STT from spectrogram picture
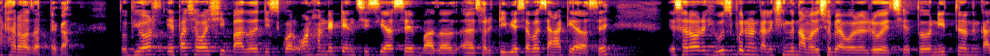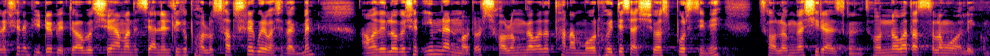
আঠারো হাজার টাকা। তো ভিওর্স এর পাশাপাশি Bajaj Discover one hundred ten CC আছে বাজাজ সরি টিভিএস আছে আরটিআর আছে। এছাড়াও আরও হিউজ পরিমাণ কালেকশন কিন্তু আমাদের সব অ্যাভেলেবল রয়েছে। তো নিত্য নতুন কালেকশনের ভিডিও পেতে অবশ্যই আমাদের চ্যানেলটিকে ফলো সাবস্ক্রাইব করে পাশে থাকবেন। আমাদের লোকেশন ইমরান মোটর সলঙ্গাবাজার থানা মোড় হইতে চাষিবাস পশ্চিমে, সলঙ্গা সিরাজগঞ্জ। ধন্যবাদ, আসসালামু আলাইকুম।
